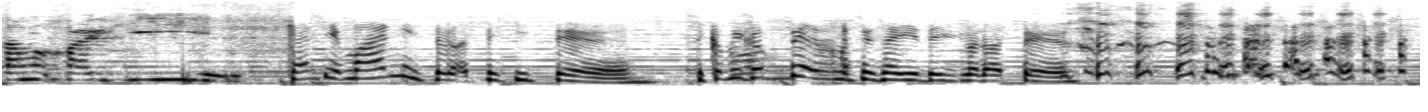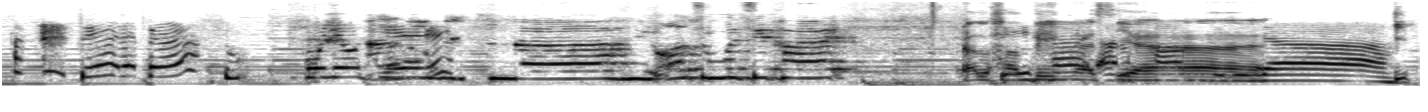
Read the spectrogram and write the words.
Selamat pagi. Cantik manis doktor kita. Terkebil-kebil masa saya tengok doktor. Sihat doktor? Semuanya okey? Alhamdulillah. You all semua sihat. Alhamdulillah sihat Alhamdulillah. Ki-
